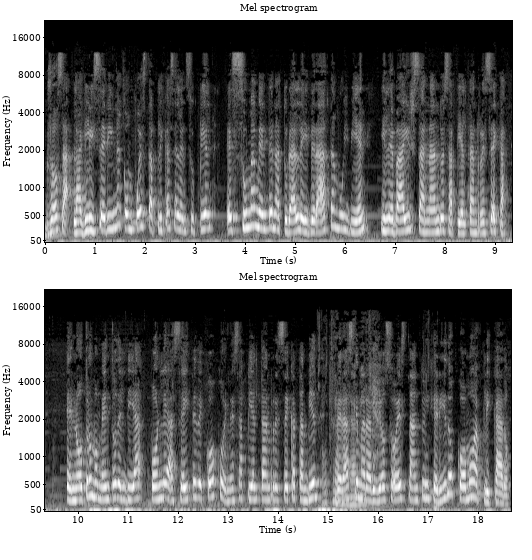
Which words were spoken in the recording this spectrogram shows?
Rosa, la glicerina compuesta, aplícasela en su piel. Es sumamente natural, le hidrata muy bien y le va a ir sanando esa piel tan reseca. En otro momento del día, ponle aceite de coco en esa piel tan reseca también. Verás qué maravilloso es tanto ingerido como aplicado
